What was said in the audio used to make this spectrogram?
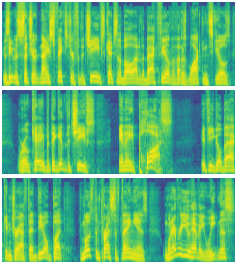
because he was such a nice fixture for the Chiefs, catching the ball out of the backfield. I thought his blocking skills were okay, but they give the Chiefs an A plus if you go back and draft that deal. But the most impressive thing is whenever you have a weakness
